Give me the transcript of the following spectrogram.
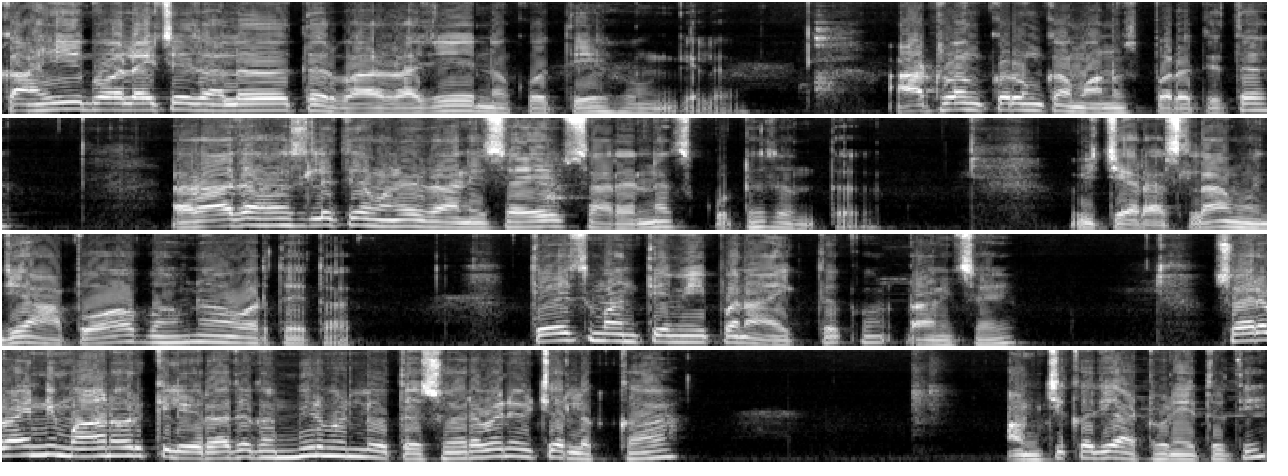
काही बोलायचं झालं तर बाळराजे नको ते होऊन गेलं. आठवण करून का माणूस परत येतं? राजा हसले ते म्हणे राणीसाहेब साऱ्यांनाच कुठं जमतं? विचार असला म्हणजे आपोआप भावना आवरता येतात. तेच म्हणते मी पण ऐकतं कोण? राणीसाहेब. सोयराबाईंनी मानवर केली. राजा गंभीर म्हणलं होतं. सोयराबाईने विचारलं का? आमची कधी आठवण येत होती?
